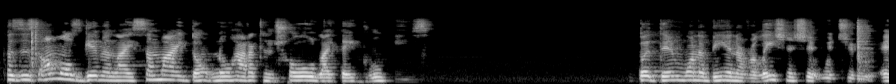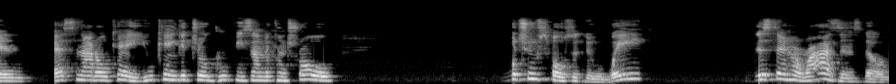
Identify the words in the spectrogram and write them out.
Because it's almost given like somebody don't know how to control like they groupies. But then want to be in a relationship with you. And that's not okay. You can't get your groupies under control. What you supposed to do? Wait? Distant horizons though.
